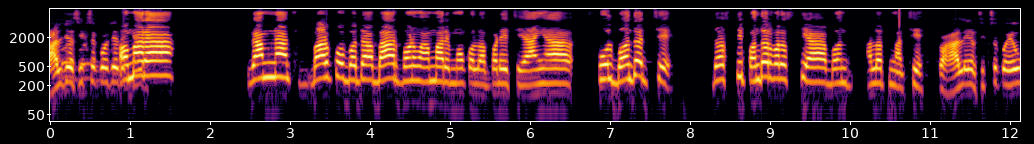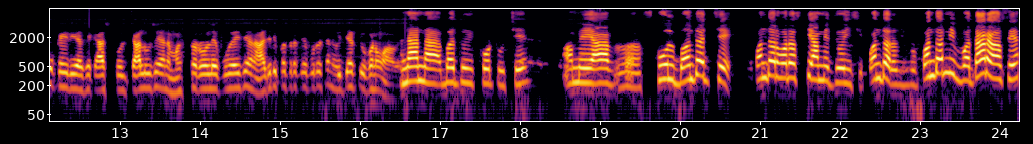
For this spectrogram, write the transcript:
હાલ જે શિક્ષકો છે અમારા ગામના જ બાળકો બધા બહાર ભણવા અમારે મોકલવા પડે છે. અહીંયા સ્કૂલ બંધ જ છે. દસથી પંદર વર્ષથી આ બંધ હાલતમાં છે. તો હાલ એ શિક્ષકો એવું કહી રહ્યા છે કે આ સ્કૂલ ચાલુ છે અને માસ્ટર રોલે પૂરે છે અને હાજરી પત્રકે પૂરે છે અને વિદ્યાર્થીઓ ભણવા આવે ના ના બધું ખોટું છે. અમે આ સ્કૂલ બંધ જ છે. પંદર વર્ષથી અમે જોઈ છીએ. પંદર પંદરની વધારે હશે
